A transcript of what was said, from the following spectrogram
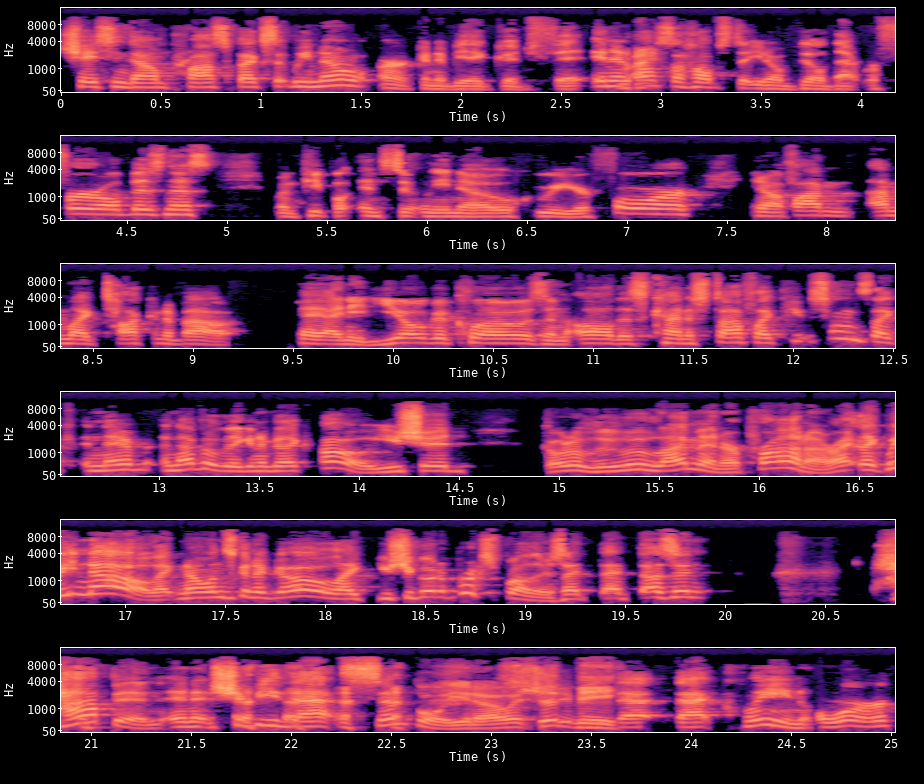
chasing down prospects that we know aren't going to be a good fit and it right. also helps to you know build that referral business when people instantly know who you're for you know if i'm i'm like talking about hey i need yoga clothes and all this kind of stuff like someone's like inevitably going to be like oh you should go to Lululemon or Prana, right? Like we know, like no one's going to go. Like you should go to Brooks Brothers. That that doesn't happen, and it should be that simple. You know, it should, should be. be. that that clean. Or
